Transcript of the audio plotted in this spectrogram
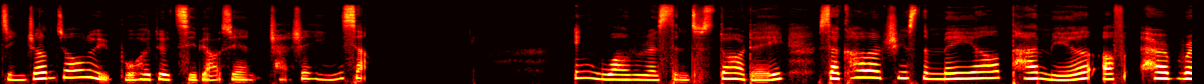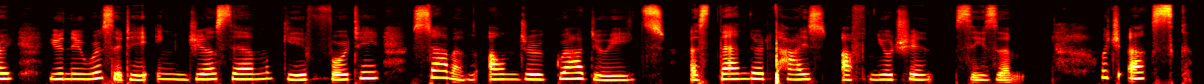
紧张焦虑不会对其表现产生影响。In one recent study, psychologist Maya Tamir of Hebrew University in Jerusalem gave 47 undergraduates a standard test of neuroticism, which asked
